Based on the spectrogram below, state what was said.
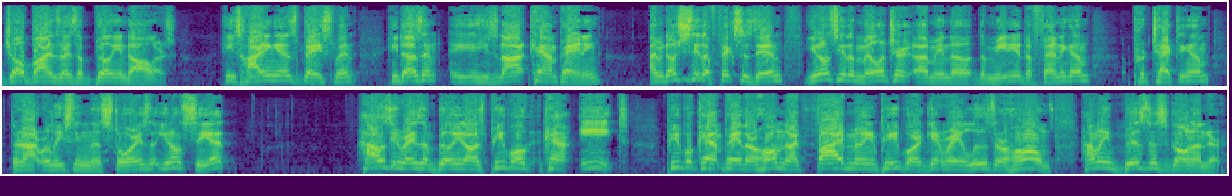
Joe Biden's raised a billion dollars. He's hiding in his basement. He doesn't. He's not campaigning. I mean, don't you see the fixes in? You don't see the military. I mean, the the media defending him, protecting him. They're not releasing the stories. You don't see it. How is he raising a billion dollars? People can't eat. People can't pay their home. They're like five million people are getting ready to lose their homes. How many businesses going under?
